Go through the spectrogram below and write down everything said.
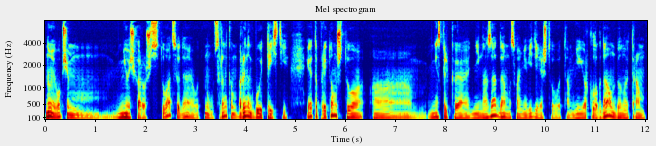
Ну и, в общем, не очень хорошая ситуация, да, вот, ну, с рынком, рынок будет трясти. И это при том, что э, несколько дней назад, да, мы с вами видели, что вот там Нью-Йорк локдаун, Дональд Трамп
